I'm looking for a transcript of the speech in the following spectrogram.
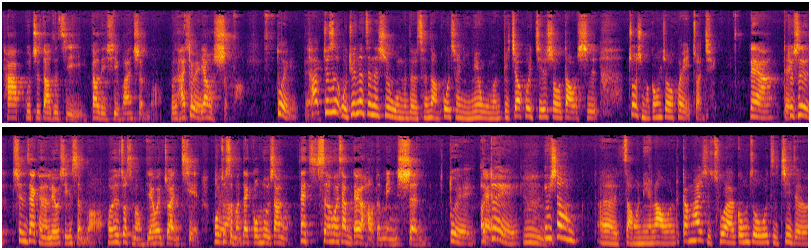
他不知道自己到底喜欢什么，或者他想要什么。对，他就是，我觉得那真的是我们的成长过程里面，我们比较会接收到是做什么工作会赚钱。对啊，对，就是现在可能流行什么，或者是做什么比较会赚钱，或者做什么在工作上、在社会上比较有好的名声。对啊，对，嗯，因为像呃早年啦，我刚开始出来工作，我只记得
